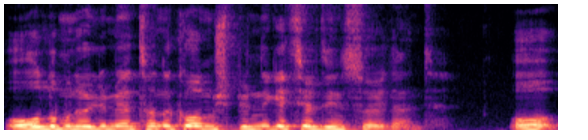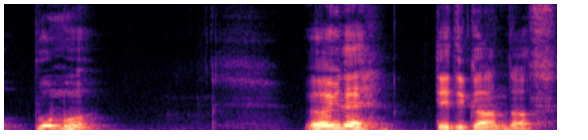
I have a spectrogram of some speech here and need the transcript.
oğlumun ölümüne tanık olmuş birini getirdiğin söylendi. O, bu mu? Öyle, dedi Gandalf.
